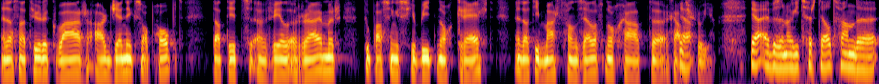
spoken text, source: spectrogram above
En dat is natuurlijk waar Argenix op hoopt dat dit een veel ruimer toepassingsgebied nog krijgt en dat die markt vanzelf nog gaat, uh, gaat groeien. Ja, hebben ze nog iets verteld van de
